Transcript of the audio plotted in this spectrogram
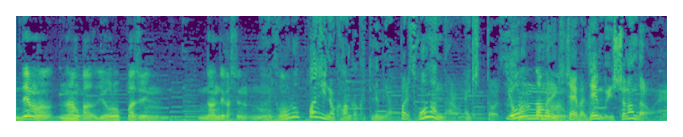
でも、なんか、ヨーロッパ人、なんでか知らヨーロッパ人の感覚ってでもやっぱりそうなんだろうね、きっと。ヨーロッパまで来ちゃえば全部一緒なんだろうね。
